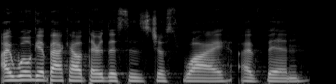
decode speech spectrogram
I will get back out there. This is just why I've been.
